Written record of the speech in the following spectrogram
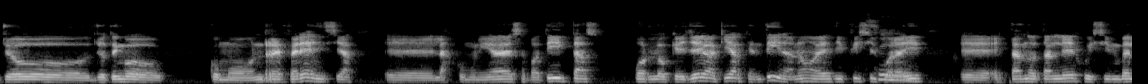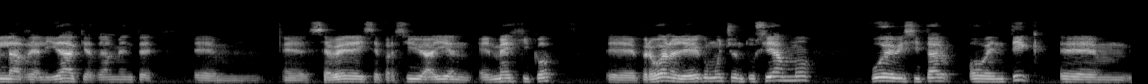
yo, yo tengo como referencia eh, las comunidades zapatistas, por lo que llega aquí a Argentina, ¿no? Es difícil sí. por ahí, eh, estando tan lejos y sin ver la realidad que realmente eh, se ve y se percibe ahí en, en México. pero bueno, llegué con mucho entusiasmo, pude visitar Oventic, que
